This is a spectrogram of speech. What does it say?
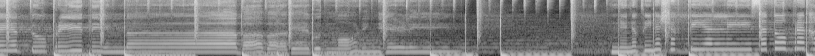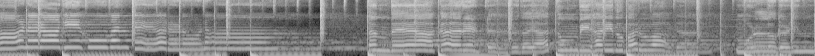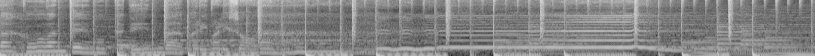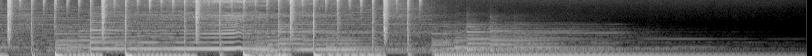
ನೆನಪಿನ ಶಕ್ತಿಯಲ್ಲಿ ಸತೋ ಪ್ರಧಾನರಾಗಿ ಹೂವಂತೆ ಅರಳೋಣ. ತಂದೆ, ಆ ಕರೆಂಟ್ ಹೃದಯ ತುಂಬಿ ಹರಿದು ಬರುವಾಗ ಮುಳ್ಳುಗಳಿಂದ ಹೂವಂತೆ ಮುಗ್ಧತೆಯಿಂದ ಪರಿಮಳಿಸೋಣ.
